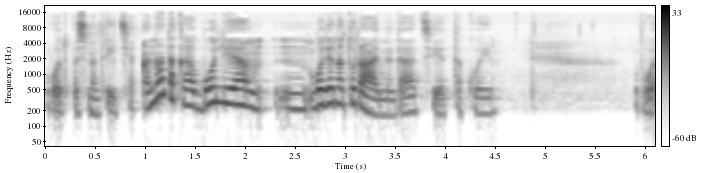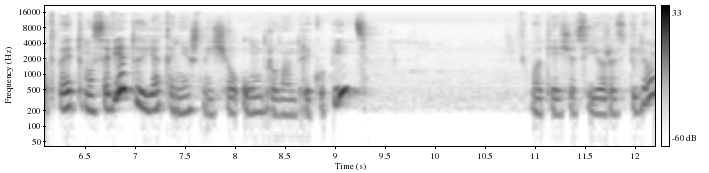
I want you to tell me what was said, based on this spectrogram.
Вот, посмотрите. Она такая более, более натуральный, да, цвет такой. Вот, поэтому советую я, конечно, еще умбру вам прикупить. Вот я сейчас ее разбелю.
